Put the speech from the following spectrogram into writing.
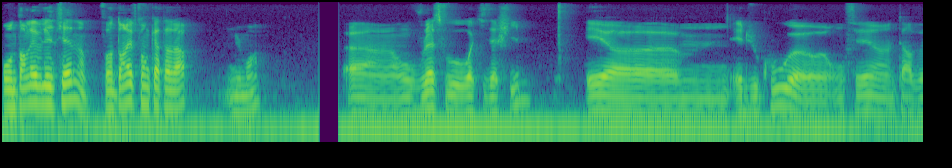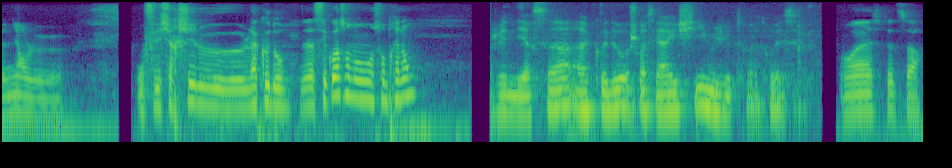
on t'enlève les tiennes. Enfin, on t'enlève ton katana, du moins. Euh, on vous laisse vos wakizashi. Et, euh, et du coup, euh, on fait intervenir le. On fait chercher le l'Akodo. Euh, C'est quoi son, nom- son prénom? Je vais te dire ça. Akodo, je crois que c'est Aichi, mais j'ai trou- trouvé ça. Ouais, c'est peut-être ça.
